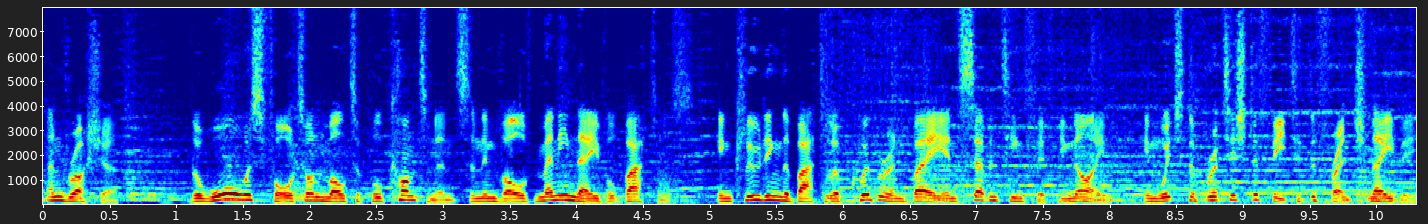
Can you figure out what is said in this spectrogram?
and Russia. The war was fought on multiple continents and involved many naval battles, including the Battle of Quiberon Bay in 1759, in which the British defeated the French Navy.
